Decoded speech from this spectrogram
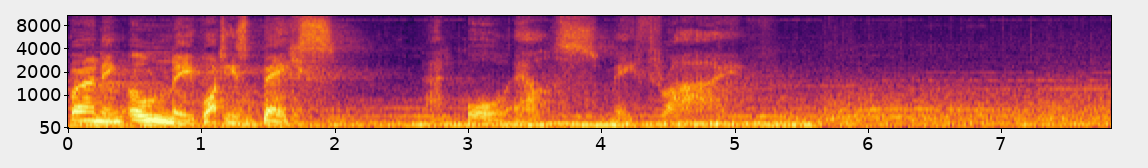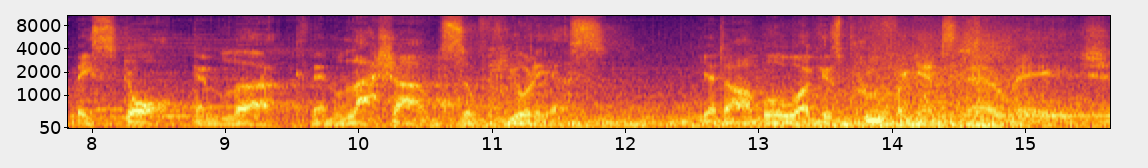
burning only what is base, that all else may thrive. They stalk and lurk, then lash out so furious. Yet our bulwark is proof against their rage.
